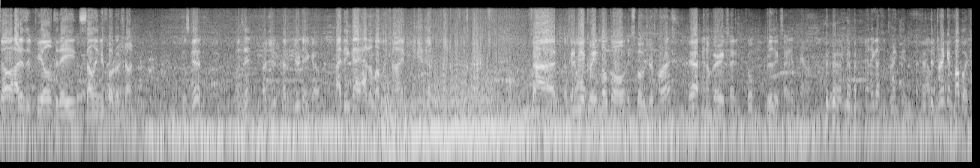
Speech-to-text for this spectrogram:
So, how does it feel today selling your photo, Sean? Feels good. Was it? How'd you? How did your day go? I think I had a lovely time. We handed out a ton of business cards. It's uh, going to be a great local exposure for us. Yeah. And I'm very excited. Cool. Really excited. and I got to drink and have Drink in public.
